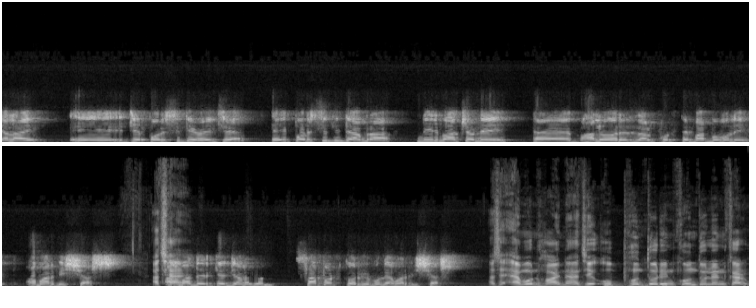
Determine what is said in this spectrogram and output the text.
জেলায় যে পরিস্থিতি হয়েছে, এই পরিস্থিতিতে আমরা নির্বাচনে ভালো রেজাল্ট করতে পারব বলে আমার বিশ্বাস। আমাদেরকে জনগণ সাপোর্ট করবে বলে আমার বিশ্বাস। আচ্ছা এমন হয় না যে অভ্যন্তরীণ কোন্দলের কার-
